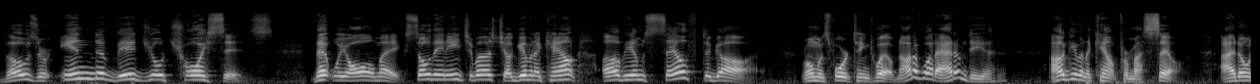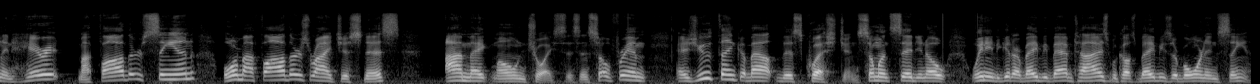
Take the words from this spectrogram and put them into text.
Those are individual choices that we all make. So then each of us shall give an account of himself to God. Romans 14, 12. Not of what Adam did. I'll give an account for myself. I don't inherit my father's sin or my father's righteousness. I make my own choices. And so friend, as you think about this question, someone said, you know, we need to get our baby baptized because babies are born in sin.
